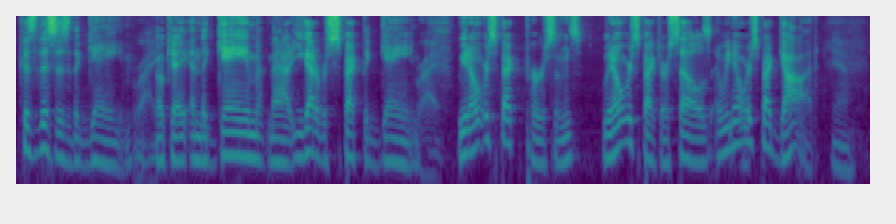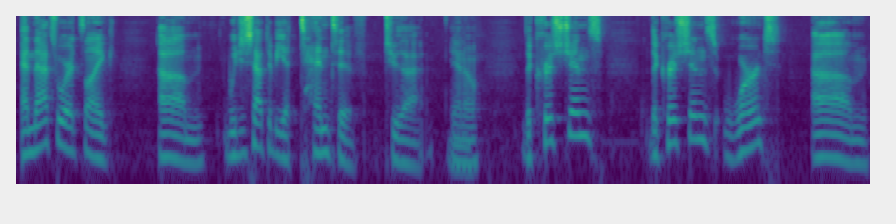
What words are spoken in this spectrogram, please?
because this is the game Right. okay and the game matter you got to respect the game Right. we don't respect persons we don't respect ourselves and we don't respect god Yeah. and that's where it's like um, we just have to be attentive to that you know the christians the christians weren't um,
